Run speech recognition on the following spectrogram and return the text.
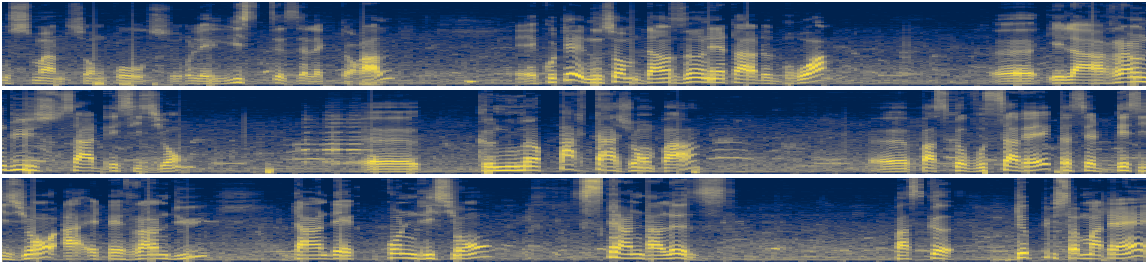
Ousmane Sonko sur les listes électorales. Écoutez, nous sommes dans un état de droit. Euh, il a rendu sa décision que nous ne partageons pas parce que vous savez que cette décision a été rendue dans des conditions scandaleuses. Parce que depuis ce matin,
